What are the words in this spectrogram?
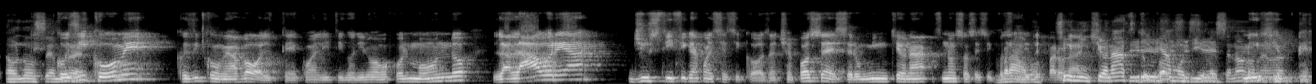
no, non sembra... così, come, così come a volte, qua litigo di nuovo col mondo, la laurea giustifica qualsiasi cosa, cioè possa essere un minchionazzo, non so se si può dire parole. Sì, minchionazzo, sì, dobbiamo sì, dire, sì. se no Minchio... non è...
